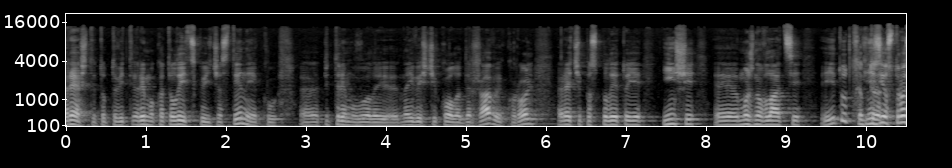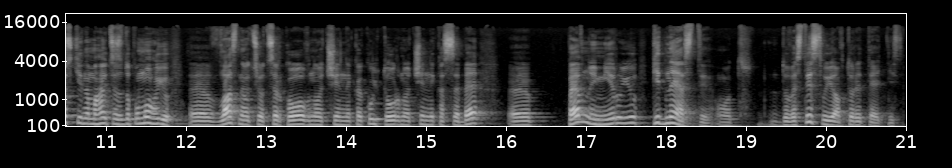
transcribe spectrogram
решти, тобто від римо-католицької частини, яку е, підтримували найвищі кола держави, король Речі Посполитої, інші е, можновладці. І тут Тобто- князі Острозькі намагаються за допомогою е, власне оцього церковного чинника, культурного чинника себе е, певною мірою піднести от, довести свою авторитетність.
